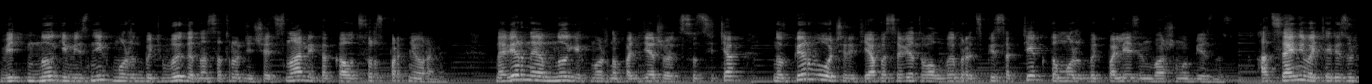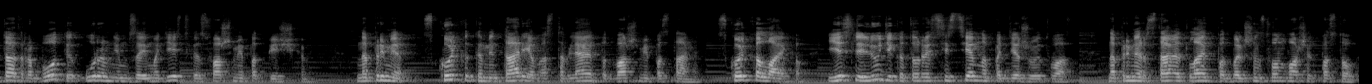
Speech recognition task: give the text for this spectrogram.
Ведь многим из них может быть выгодно сотрудничать с нами, как аутсорс-партнерами. Наверное, многих можно поддерживать в соцсетях, но в первую очередь я бы советовал выбрать список тех, кто может быть полезен вашему бизнесу. Оценивайте результат работы уровнем взаимодействия с вашими подписчиками. Например, сколько комментариев оставляют под вашими постами, сколько лайков. Есть ли люди, которые системно поддерживают вас? Например, ставят лайк под большинством ваших постов,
